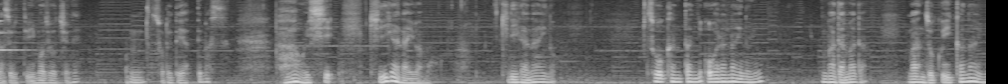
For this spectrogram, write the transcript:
がするっていう芋焼酎ね。うんそれでやってます。ああ美味しい。キリがないわもう。キリがないの。そう簡単に終わらないのよ。まだまだ。満足いかないわ。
